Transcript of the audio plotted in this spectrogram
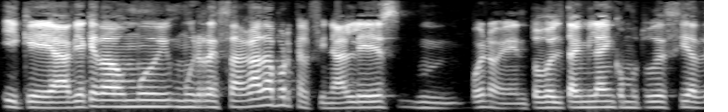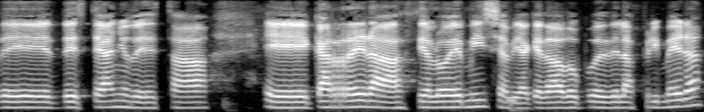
y que había quedado muy, muy rezagada porque al final es, mm, bueno, en todo el timeline, como tú decías, de, este año, de esta eh, carrera hacia los Emmys, se había quedado pues, de las primeras,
